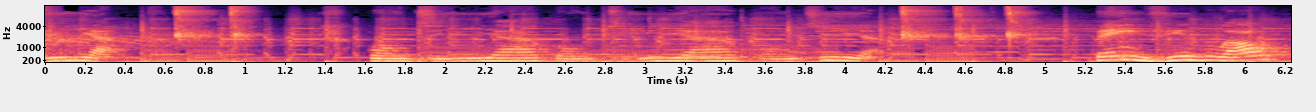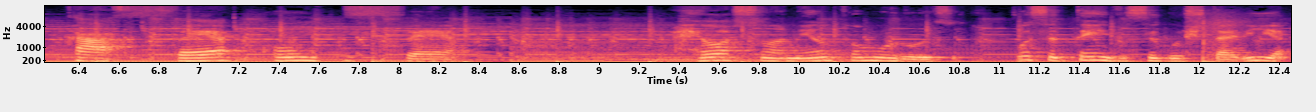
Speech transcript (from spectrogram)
bom dia. Bom dia, bom dia, bom dia. Bem-vindo ao Café com Fé. Relacionamento amoroso. Você tem, você gostaria?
